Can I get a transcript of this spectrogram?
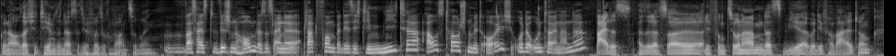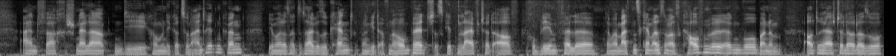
Genau, solche Themen sind das, die wir versuchen voranzubringen. Was heißt Vision Home? Das ist eine Plattform, bei der sich die Mieter austauschen mit euch oder untereinander? Beides. Also das soll die Funktion haben, dass wir über die Verwaltung einfach schneller in die Kommunikation eintreten können, wie man das heutzutage so kennt. Man geht auf eine Homepage, es geht ein Live-Chat auf, Problemfälle. Meistens kennt man das, wenn man was kaufen will irgendwo, bei einem Autohersteller oder so,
